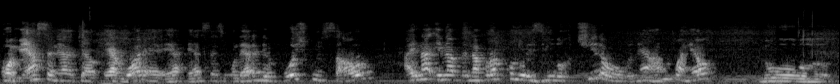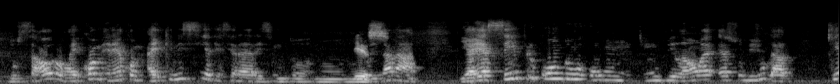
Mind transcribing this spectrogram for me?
começa, né? Que é, é agora, é, é, essa é segunda era, depois com Sauron. Aí na, e na, na própria quando o Isildur tira o, né, arranca o anel, do, do Sauron, aí, come, né, aí que inicia a terceira era, esse não no, Isso. E aí é sempre quando um, um vilão é, é subjugado. Que,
